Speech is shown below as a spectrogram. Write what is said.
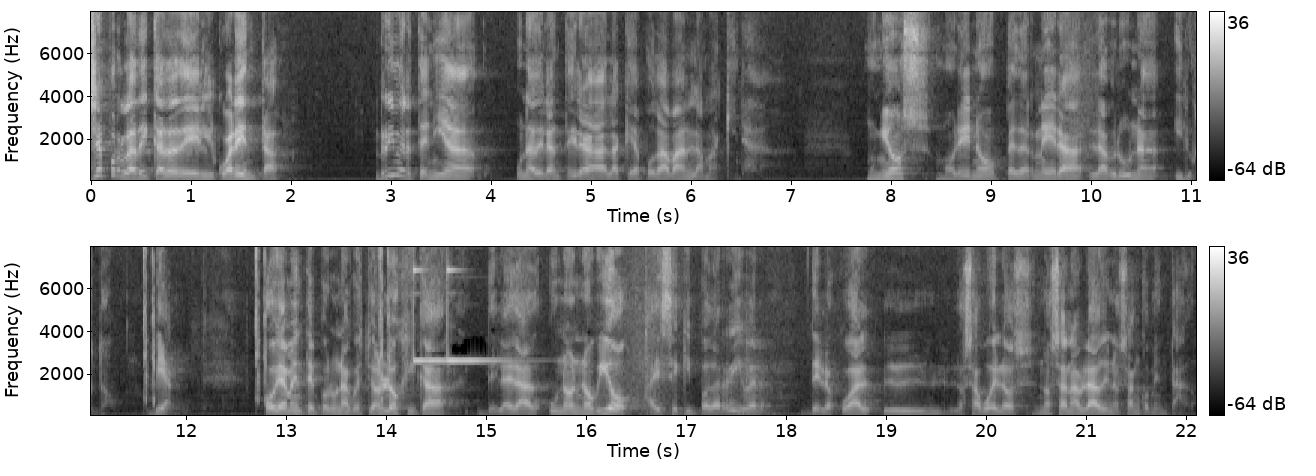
Allá por la década del 40, River tenía una delantera a la que apodaban la máquina. Muñoz, Moreno, Pedernera, Labruna y Lustó. Bien, obviamente por una cuestión lógica de la edad, uno no vio a ese equipo de River, de lo cual los abuelos nos han hablado y nos han comentado.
